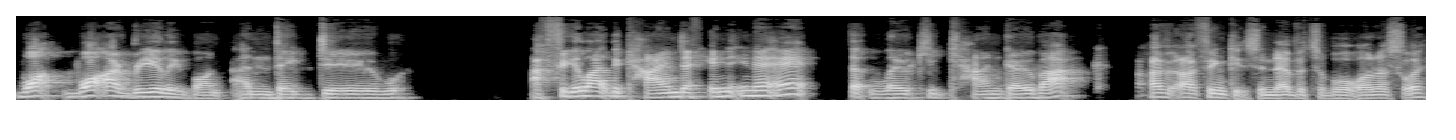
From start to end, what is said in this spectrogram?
What what I really want, and they do, I feel like they're kind of hinting at it that Loki can go back. I, I think it's inevitable, honestly.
